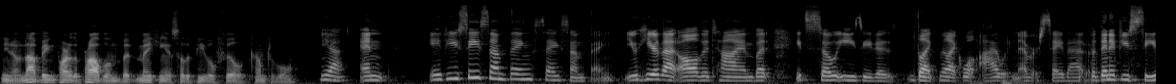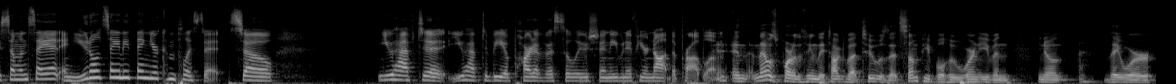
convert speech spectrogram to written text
you know not being part of the problem, but making it so that people feel comfortable. Yeah. And if you see something, say something. You hear that all the time, but it's so easy to like be like, well, I would never say that. But then if you see someone say it and you don't say anything, you're complicit. So you have to you have to be a part of the solution even if you're not the problem. And, and that was part of the thing they talked about too was that some people who weren't even you know they were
